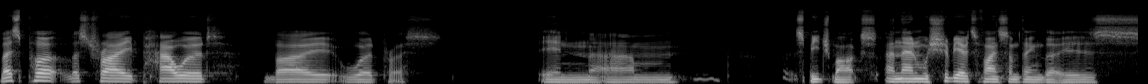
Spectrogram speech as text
Let's put, let's try powered by WordPress in um, speech marks. And then we should be able to find something that is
